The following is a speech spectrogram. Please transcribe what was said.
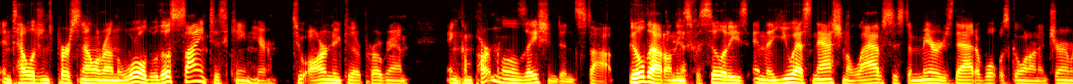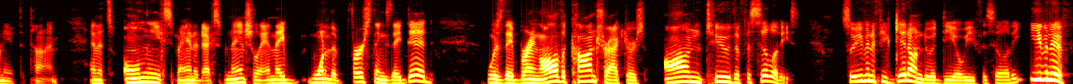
intelligence personnel around the world. Well those scientists came here to our nuclear program and compartmentalization didn't stop. Build out on these facilities and the us national lab system mirrors that of what was going on in germany at the time. And it's only expanded exponentially. And they one of the first things they did was they bring all the contractors onto the facilities. So even if you get onto a doe facility even if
